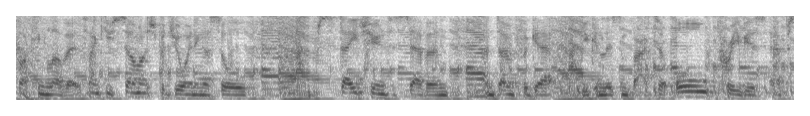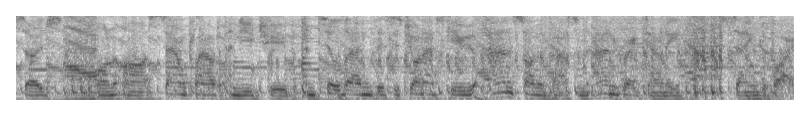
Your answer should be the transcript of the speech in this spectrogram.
fucking love it. Thank you so much for joining us all. Stay tuned to Seven, and don't forget you can listen back to all previous episodes on our SoundCloud and YouTube. Until then, this is John Askew and Simon Patterson and Greg Downey saying goodbye.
